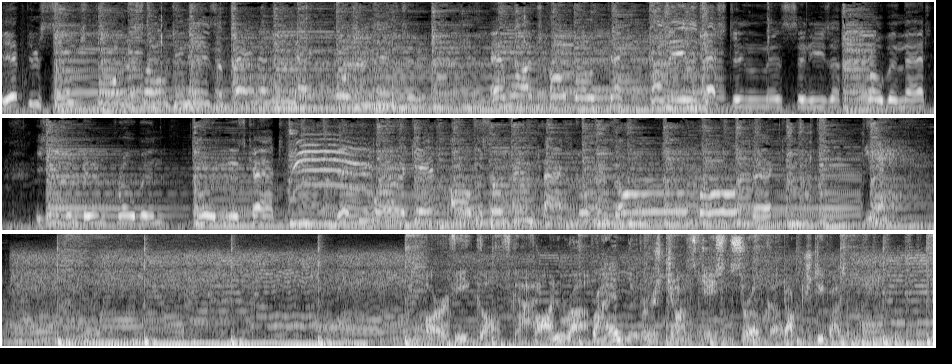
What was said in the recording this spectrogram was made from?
If your search for a Sultan is a pain in the neck, go to YouTube and watch Hobo Tech. Cause he's a testing this and he's a probing that. He's even been probing Odin's cat. If you wanna get all the Sultan back, go to Hobo Tech. Yeah. RV Golf Guy. Von Rupp. Brian Lubers. John Jason Sirocco. Dr. Steve Eisenberg.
